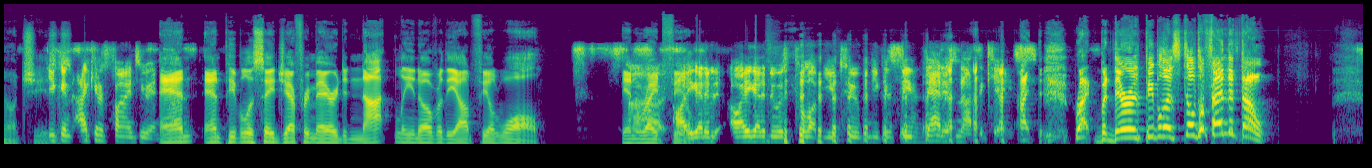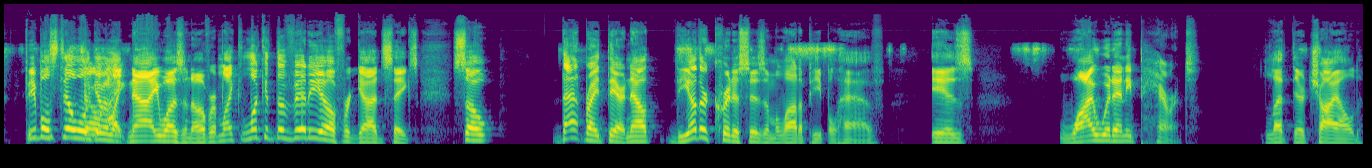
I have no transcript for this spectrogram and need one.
Oh, Jesus. You can I can find you in and and people who say Jeffrey Maier did not lean over the outfield wall. In Uh, right All field. you got to all you got to do is pull up YouTube, and you can see that is not the case. I- right, but there are people that still defend it though. People still will So give it like, "Nah, he wasn't over." I'm like, "Look at the video for God's sakes." So that right there. Now, the other criticism a lot of people have is why would any parent let their child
